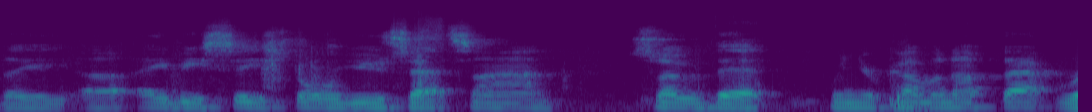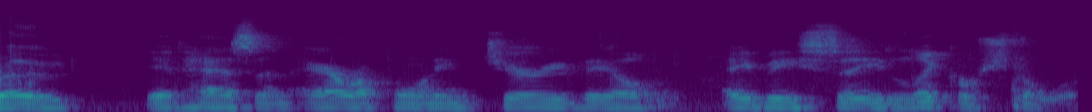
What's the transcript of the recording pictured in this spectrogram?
the uh, ABC store use that sign so that when you're coming up that road, it has an arrow pointing Cherryville ABC Liquor Store,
